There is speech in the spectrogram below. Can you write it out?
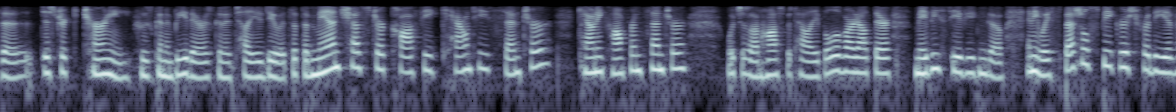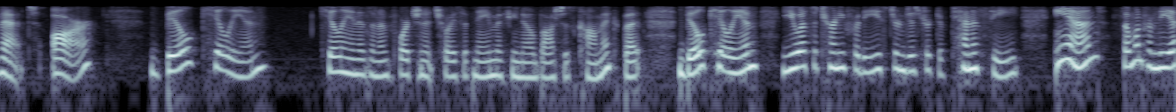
the district attorney who's going to be there is going to tell you to do. It's at the Manchester Coffee County Center, County Conference Center, which is on Hospitality Boulevard out there. Maybe see if you can go. Anyway, special speakers for the event are Bill Killian. Killian is an unfortunate choice of name if you know Bosch's comic, but Bill Killian, U.S. Attorney for the Eastern District of Tennessee, and someone from the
